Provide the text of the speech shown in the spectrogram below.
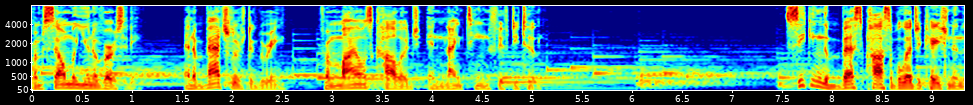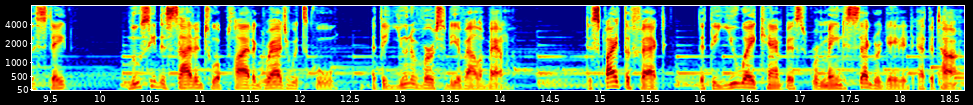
from Selma University and a bachelor's degree from Miles College in 1952. Seeking the best possible education in the state, Lucy decided to apply to graduate school at the University of Alabama, despite the fact that the UA campus remained segregated at the time.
